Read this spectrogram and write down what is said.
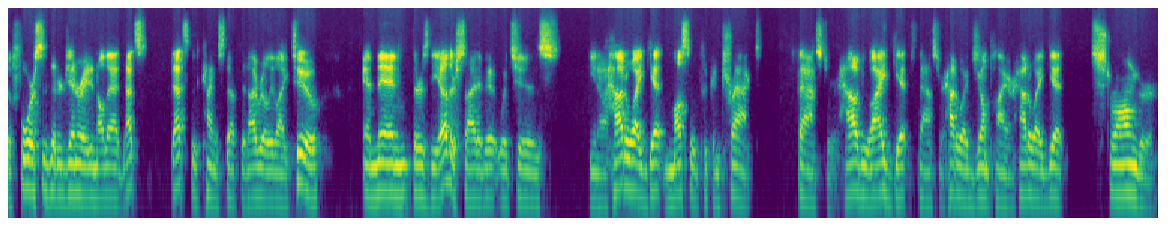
the forces that are generated and all that that's that's the kind of stuff that i really like too. And then there's the other side of it which is you know how do i get muscle to contract faster? How do i get faster? How do i jump higher? How do i get stronger?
